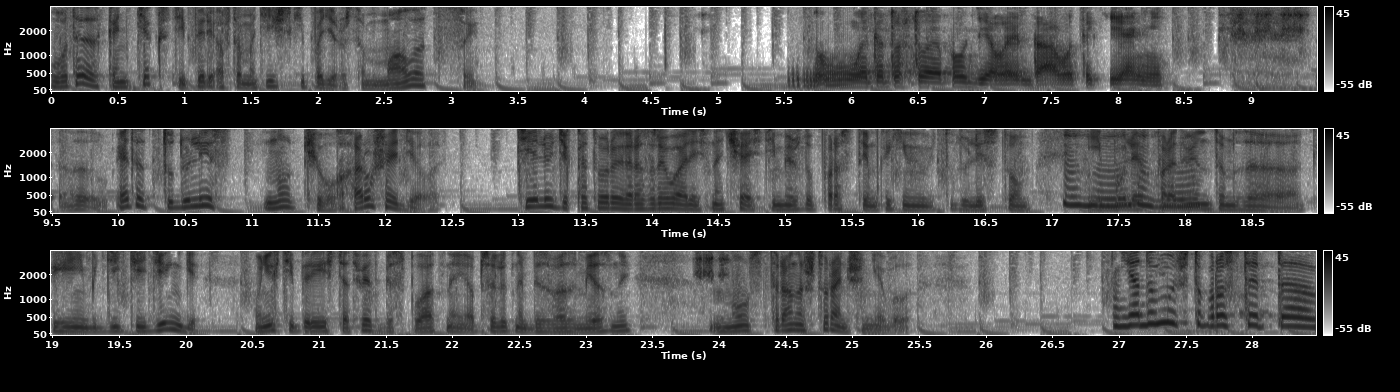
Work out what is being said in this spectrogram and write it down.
Вот этот контекст теперь автоматически поддерживается. Молодцы. Ну, это то, что Apple делает, да, вот такие они. Этот тудулист, ну чего, хорошее дело те люди, которые разрывались на части между простым каким-нибудь туду-листом угу, и более угу. продвинутым за какие-нибудь дикие деньги, у них теперь есть ответ бесплатный, абсолютно безвозмездный. Ну, странно, что раньше не было. Я думаю, что просто это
